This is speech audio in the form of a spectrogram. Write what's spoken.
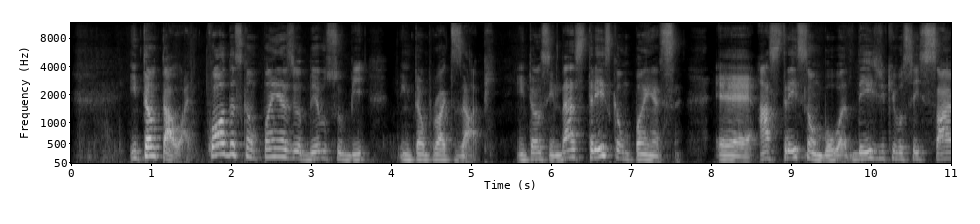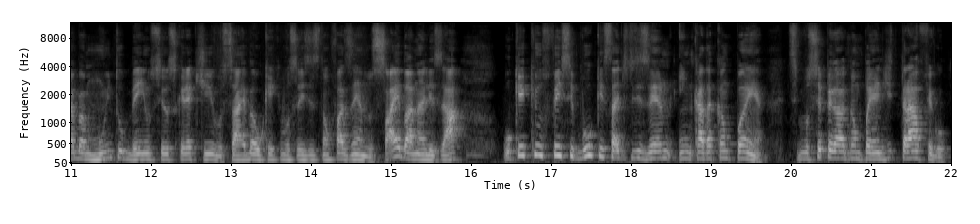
Então tá, olha, qual das campanhas eu devo subir então para o WhatsApp? Então assim, das três campanhas é, as três são boas desde que vocês saibam muito bem os seus criativos, saiba o que, que vocês estão fazendo, saiba analisar o que, que o Facebook está te dizendo em cada campanha. Se você pegar uma campanha de tráfego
